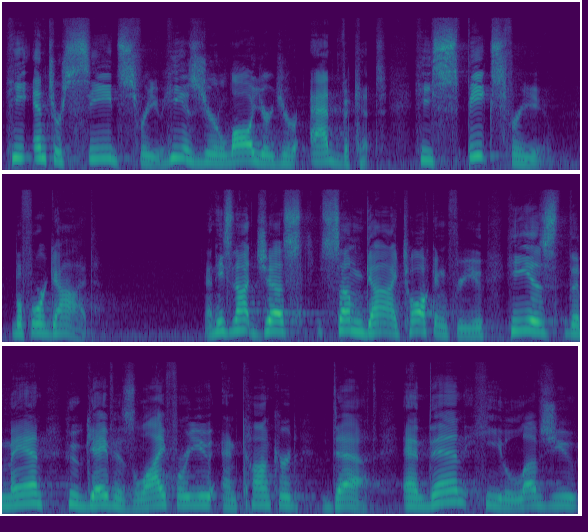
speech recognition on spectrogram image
He intercedes for you, he is your lawyer, your advocate. He speaks for you before God. And he's not just some guy talking for you, he is the man who gave his life for you and conquered death. And then he loves you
